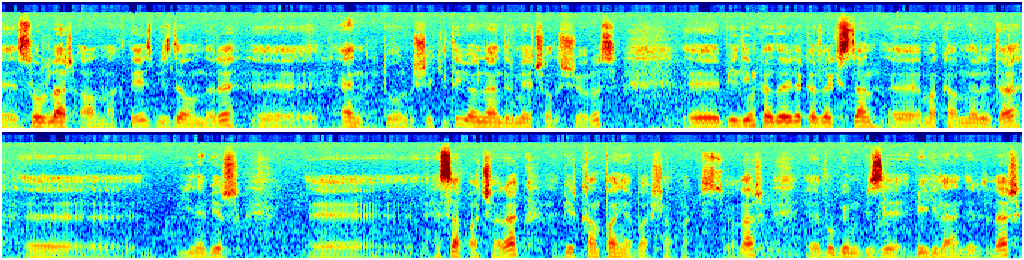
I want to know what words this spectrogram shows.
E, sorular almaktayız. Biz de onları e, en doğru bir şekilde yönlendirmeye çalışıyoruz. E, bildiğim kadarıyla Kazakistan e, makamları da e, yine bir e, hesap açarak bir kampanya başlatmak istiyorlar. E, bugün bizi bilgilendirdiler.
